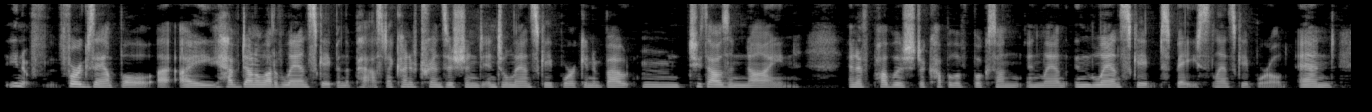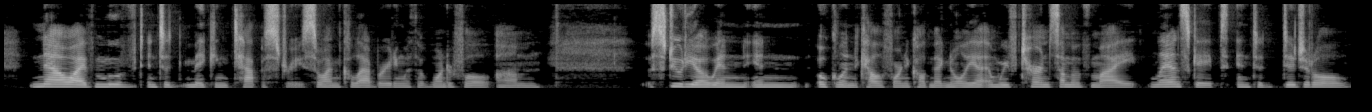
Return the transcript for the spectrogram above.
you know, f- for example, I, I have done a lot of landscape in the past. I kind of transitioned into landscape work in about mm, 2009, and have published a couple of books on in land in landscape space, landscape world, and now I've moved into making tapestries. So I'm collaborating with a wonderful um, studio in in Oakland, California, called Magnolia, and we've turned some of my landscapes into digital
